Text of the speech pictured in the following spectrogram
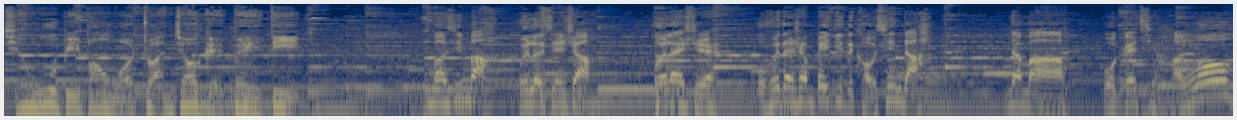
请务必帮我转交给贝蒂。放心吧，威勒先生，回来时我会带上贝蒂的口信的。那么我该起航喽。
